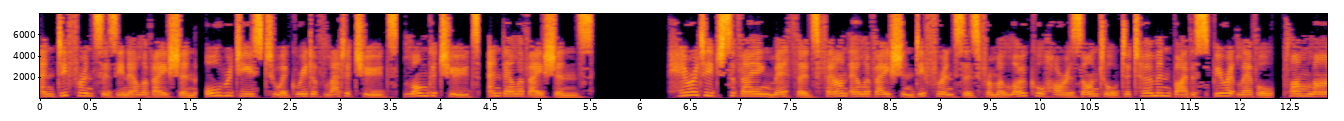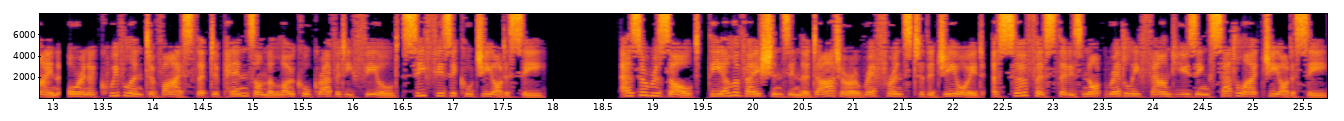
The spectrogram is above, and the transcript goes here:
and differences in elevation, all reduced to a grid of latitudes, longitudes, and elevations. Heritage surveying methods found elevation differences from a local horizontal determined by the spirit level, plumb line, or an equivalent device that depends on the local gravity field see physical geodesy. As a result, the elevations in the data are referenced to the geoid, a surface that is not readily found using satellite geodesy.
